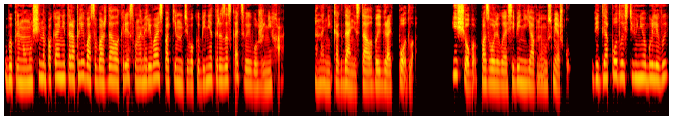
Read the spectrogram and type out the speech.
Выплюнул мужчина, пока я неторопливо освобождала кресло, намереваясь покинуть его кабинет и разыскать своего жениха. Она никогда не стала бы играть подло. Еще бы, позволила я себе неявную усмешку. Ведь для подлости у нее были вы.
